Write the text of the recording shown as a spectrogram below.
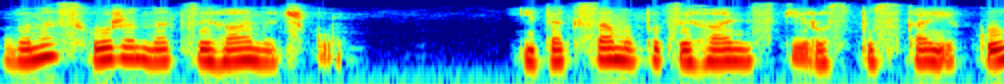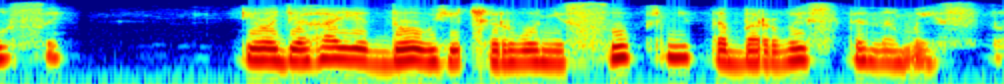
Вона схожа на циганочку і так само по-циганськи розпускає коси і одягає довгі червоні сукні та барвисте намисто.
